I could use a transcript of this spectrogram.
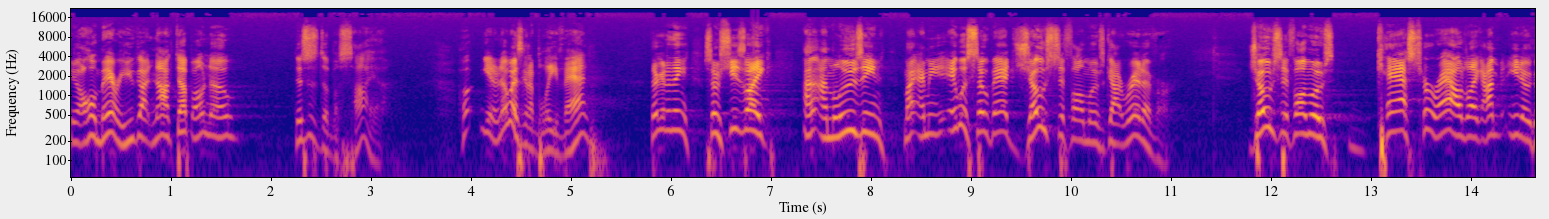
You know, oh, Mary, you got knocked up? Oh, no. This is the Messiah. You know, nobody's going to believe that. They're going to think, so she's like, I'm losing my, I mean, it was so bad, Joseph almost got rid of her. Joseph almost cast her out like i'm you know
